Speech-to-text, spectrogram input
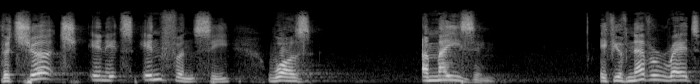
The church in its infancy was amazing. If you've never read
